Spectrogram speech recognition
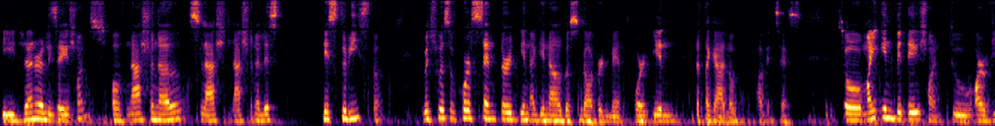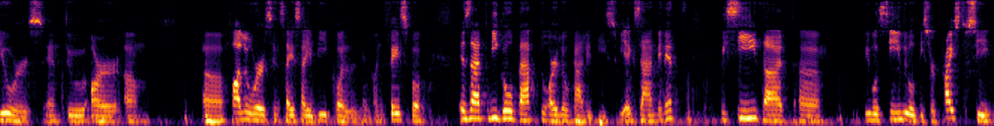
the generalizations of national slash nationalist histories? Which was of course centered in Aguinaldo's government or in the Tagalog provinces. So my invitation to our viewers and to our um, uh, followers in Saysay Bicol on Facebook is that we go back to our localities, we examine it, we see that um, we will see, we will be surprised to see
